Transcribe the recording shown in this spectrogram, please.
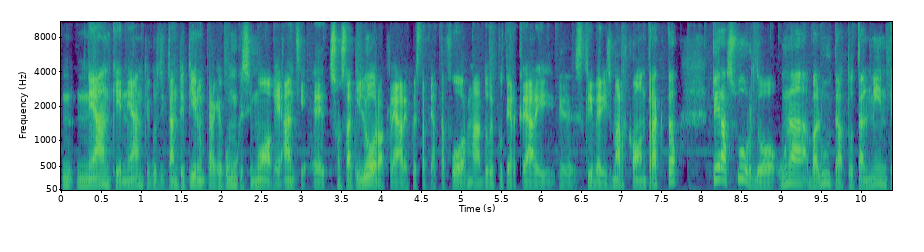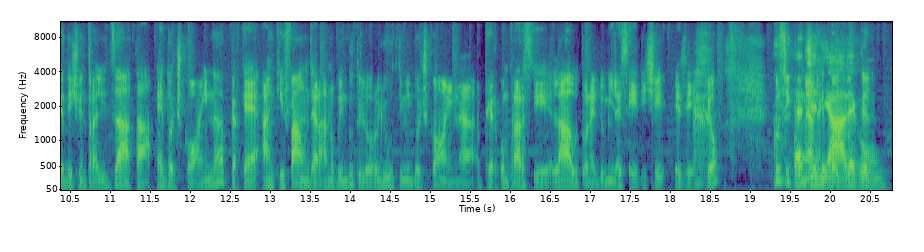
neanche, neanche, così tanto Ethereum perché comunque si muove, anzi eh, sono stati loro a creare questa piattaforma dove poter creare, eh, scrivere i smart contract. Per assurdo una valuta totalmente decentralizzata è Dogecoin perché anche i founder hanno venduto i loro gli ultimi Dogecoin per comprarsi l'auto nel 2016, esempio. Così come è geniale comunque.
